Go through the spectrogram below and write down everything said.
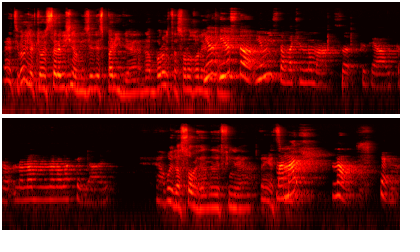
Ragazzi, però cerchiamo di stare vicino, mi siete spariti, eh. Naboroi sta solo soletto. Io, io, sto, io mi sto facendo max, più che altro. Non ho, non ho materiali. Ah, voi da solo siete andati a finire. Ragazzi, Ma March? No. Che è?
